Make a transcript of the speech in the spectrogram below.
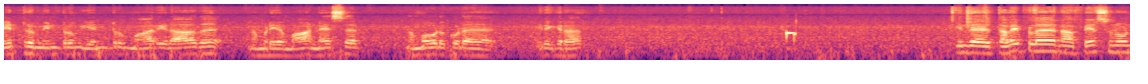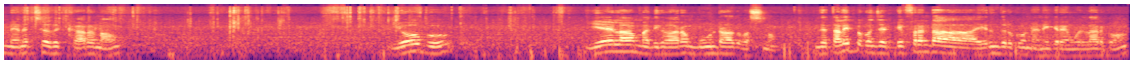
நேற்றும் இன்றும் என்றும் மாறிடாத நம்முடைய மா நேசர் நம்மோடு கூட இருக்கிறார். இந்த தலைப்பில் நான் பேசணும்னு நினச்சது காரணம் யோபு ஏழாம் அதிகாரம் மூன்றாவது வசனம். இந்த தலைப்பு கொஞ்சம் டிஃப்ரெண்ட்டாக இருந்திருக்கும்னு நினைக்கிறேன் உங்கள் எல்லாருக்கும்.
